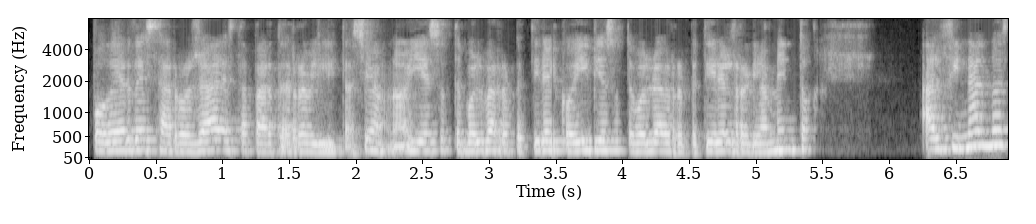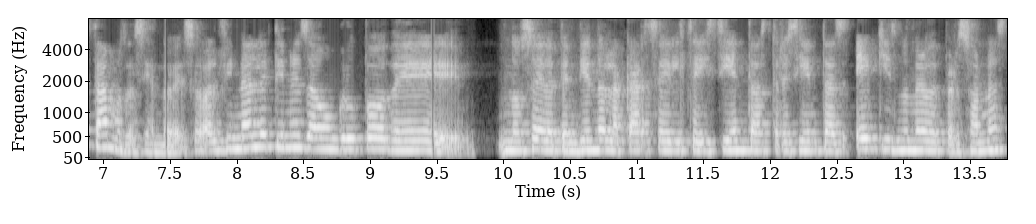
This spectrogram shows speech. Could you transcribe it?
poder desarrollar esta parte de rehabilitación, ¿no? Y eso te vuelve a repetir el COIP y eso te vuelve a repetir el reglamento. Al final no estamos haciendo eso. Al final le tienes a un grupo de, no sé, dependiendo de la cárcel, 600, 300, X número de personas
